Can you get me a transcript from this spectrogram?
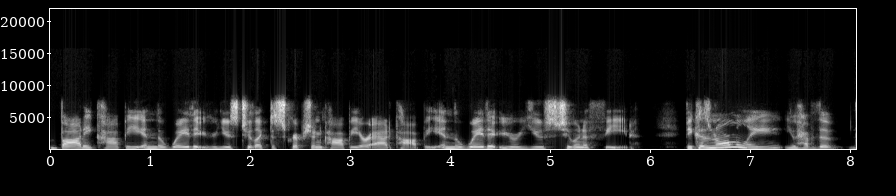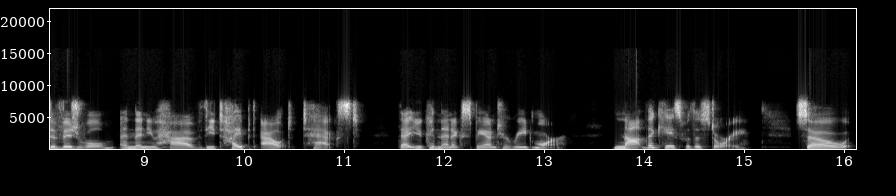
body copy in the way that you're used to, like description copy or ad copy, in the way that you're used to in a feed. Because normally you have the, the visual and then you have the typed out text that you can then expand to read more. Not the case with a story. So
